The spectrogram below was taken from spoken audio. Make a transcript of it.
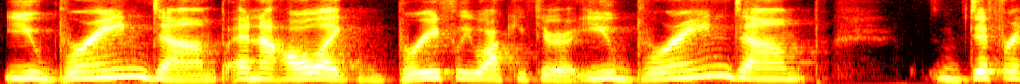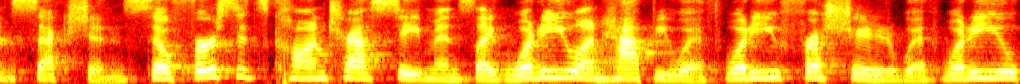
you brain dump, and I'll like briefly walk you through it. You brain dump different sections. So first it's contrast statements like what are you unhappy with? What are you frustrated with? What are you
